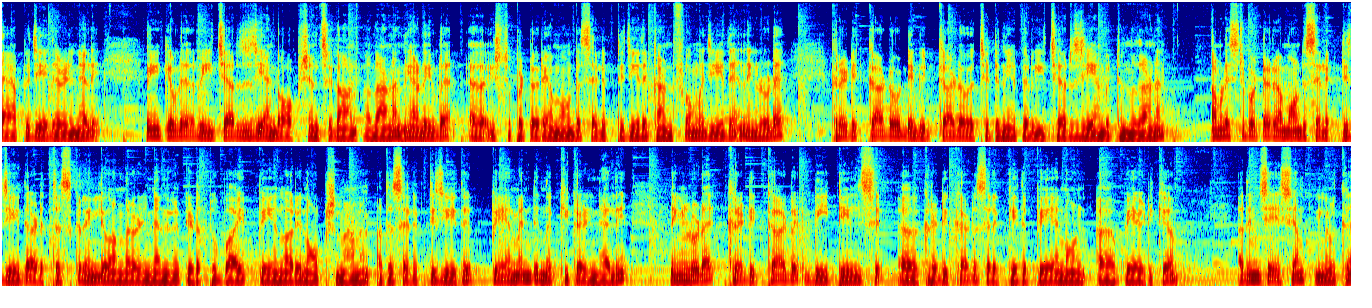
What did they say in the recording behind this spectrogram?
ടാപ്പ് ചെയ്ത് കഴിഞ്ഞാൽ നിങ്ങൾക്ക് ഇവിടെ റീചാർജ് ചെയ്യേണ്ട ഓപ്ഷൻസ് കാണുന്നതാണ്. നിങ്ങളുടെ ഇവിടെ ഇഷ്ടപ്പെട്ട ഒരു എമൗണ്ട് സെലക്ട് ചെയ്ത് കൺഫേം ചെയ്ത് നിങ്ങളുടെ ക്രെഡിറ്റ് കാർഡോ ഡെബിറ്റ് കാർഡോ വെച്ചിട്ട് നിങ്ങൾക്ക് റീചാർജ് ചെയ്യാൻ പറ്റുന്നതാണ്. നമ്മൾ ഇഷ്ടപ്പെട്ട ഒരു എമൗണ്ട് സെലക്ട് ചെയ്ത് അടുത്ത സ്ക്രീനിൽ വന്നു കഴിഞ്ഞാൽ നിങ്ങൾക്ക് ഇവിടെ ദുബായ് പേ എന്ന് പറയുന്ന ഓപ്ഷനാണ് അത് സെലക്ട് ചെയ്ത് പേയ്മെന്റ് കഴിഞ്ഞാൽ നിങ്ങളുടെ credit card details credit card select ചെയ്ത് പേ എമൗണ്ട് പേ അടിക്കുക. അതിനുശേഷം നിങ്ങൾക്ക്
